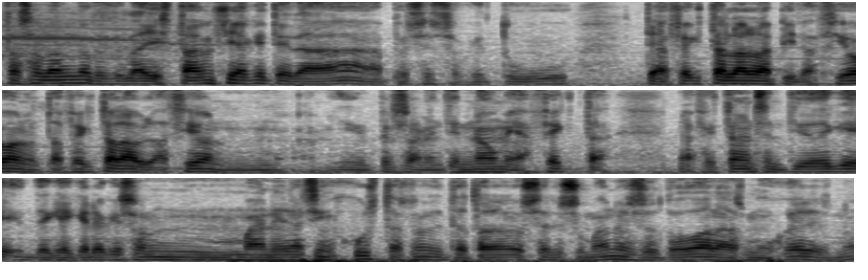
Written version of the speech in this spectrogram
estás hablando desde la distancia que te da, pues eso, que tú te afecta la lapidación o te afecta la ablación. A mí personalmente no me afecta. Me afecta en el sentido de que, de que creo que son maneras injustas ¿no? de tratar a los seres humanos y sobre todo a las mujeres. ¿no?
